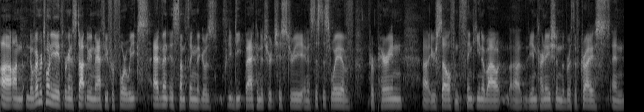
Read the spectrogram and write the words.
uh, on November 28th we're gonna stop doing Matthew for four weeks. Advent is something that goes pretty deep back into church history, and it's just this way of preparing uh, yourself and thinking about uh, the incarnation, the birth of Christ, and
